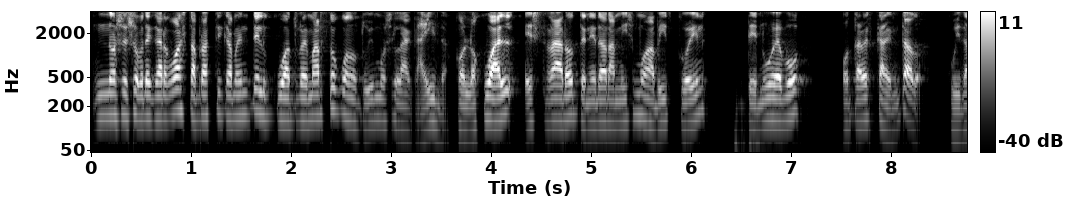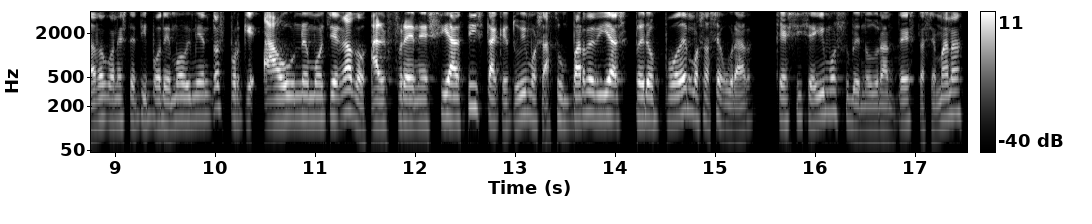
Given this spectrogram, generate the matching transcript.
no se sobrecargó hasta prácticamente el 4 de marzo cuando tuvimos la caída. Con lo cual es raro tener ahora mismo a Bitcoin de nuevo otra vez calentado. Cuidado con este tipo de movimientos porque aún no hemos llegado al frenesí alcista que tuvimos hace un par de días, pero podemos asegurar que si seguimos subiendo durante esta semana,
